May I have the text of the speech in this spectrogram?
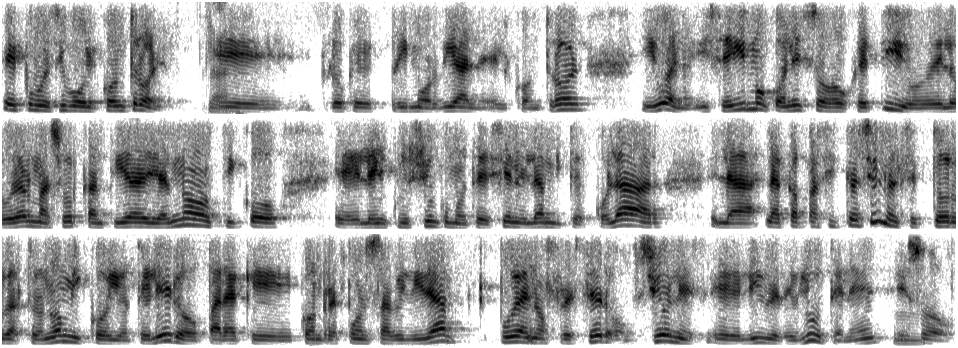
es como decimos, el control, eh, creo que es primordial el control, y bueno, y seguimos con esos objetivos de lograr mayor cantidad de diagnóstico, eh, la inclusión, como te decía, en el ámbito escolar, la, capacitación del sector gastronómico y hotelero para que con responsabilidad puedan ofrecer opciones eh, libres de gluten. ¿eh? Mm. Eso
